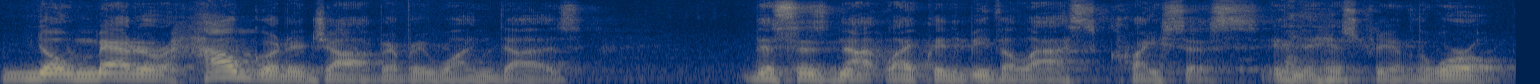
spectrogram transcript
no matter how good a job everyone does, this is not likely to be the last crisis in the history of the world.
